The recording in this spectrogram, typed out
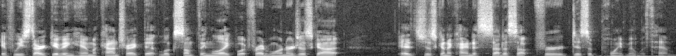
if we start giving him a contract that looks something like what Fred Warner just got, it's just going to kind of set us up for disappointment with him.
